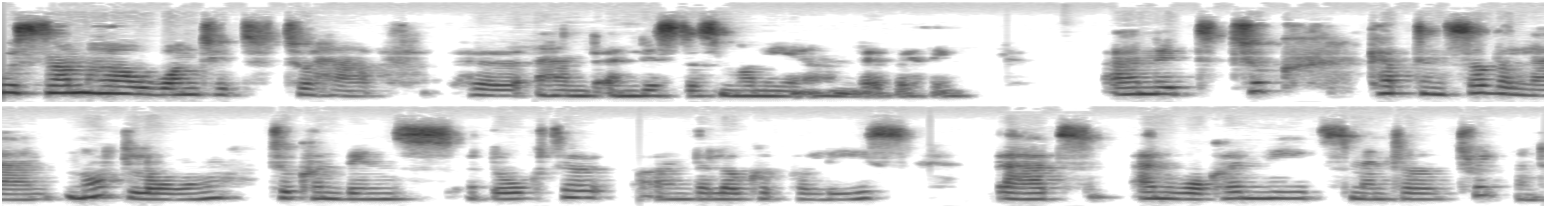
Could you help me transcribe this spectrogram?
who somehow wanted to have her and, and Lister's money and everything. And it took Captain Sutherland not long to convince a doctor and the local police that Anne Walker needs mental treatment.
